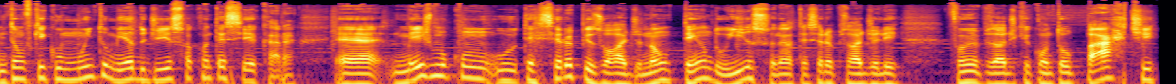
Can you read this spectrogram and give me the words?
Então fiquei com muito medo de isso acontecer, cara. É, mesmo com o terceiro episódio não tendo isso, né? O terceiro episódio ele foi um episódio que contou parte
